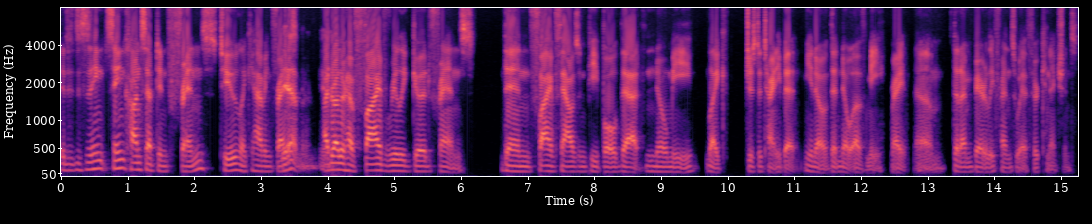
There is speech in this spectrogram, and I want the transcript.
it's the same same concept in friends too like having friends yeah, man. Yeah. I'd rather have five really good friends than 5,000 people that know me like just a tiny bit, you know, that know of me, right? Um, that I'm barely friends with or connections.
